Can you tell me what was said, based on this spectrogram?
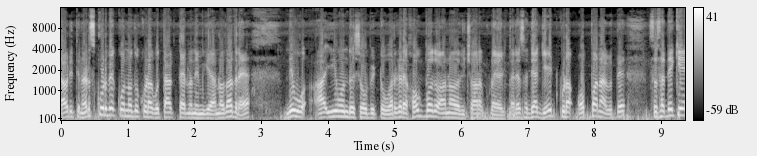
ಯಾವ ರೀತಿ ನಡೆಸ್ಕೊಡ್ಬೇಕು ಅನ್ನೋದು ಕೂಡ ಗೊತ್ತಾಗ್ತಾ ಇಲ್ಲ ನಿಮಗೆ ಅನ್ನೋದಾದ್ರೆ, ನೀವು ಆ ಈ ಒಂದು ಶೋ ಬಿಟ್ಟು ಹೊರಗಡೆ ಹೋಗ್ಬೋದು ಅನ್ನೋ ವಿಚಾರ ಕೂಡ ಹೇಳ್ತಾರೆ. ಸದ್ಯ ಗೇಟ್ ಕೂಡ ಓಪನ್ ಆಗುತ್ತೆ. ಸೊ ಸದ್ಯಕ್ಕೆ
